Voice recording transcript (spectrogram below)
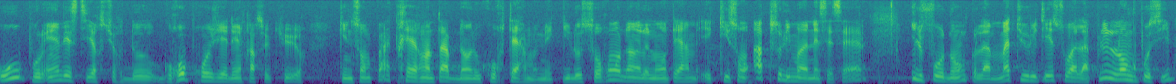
ou pour investir sur de gros projets d'infrastructure qui ne sont pas très rentables dans le court terme, mais qui le seront dans le long terme et qui sont absolument nécessaires, il faut donc que la maturité soit la plus longue possible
